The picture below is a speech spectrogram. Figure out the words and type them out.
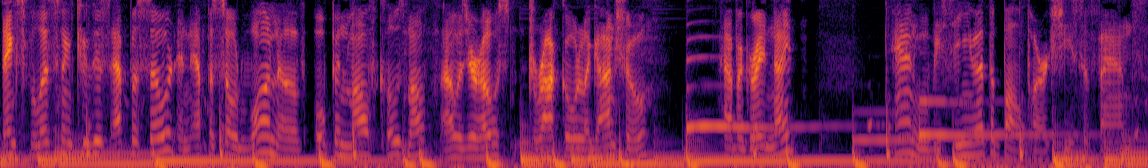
thanks for listening to this episode and episode one of Open Mouth, Closed Mouth. I was your host, Draco Lagancho. Have a great night, and we'll be seeing you at the ballpark, Shisa fans.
